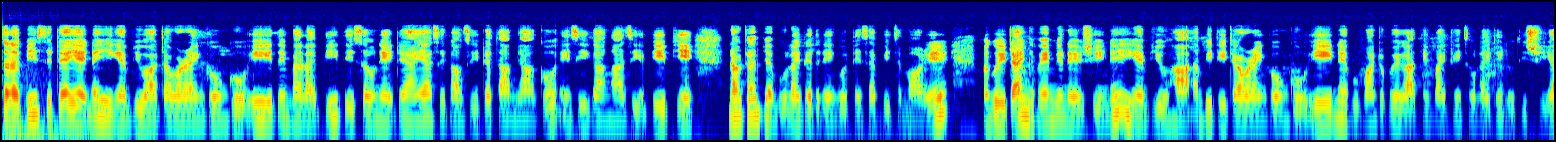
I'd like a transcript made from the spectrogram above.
ဇလပီစစ်တပ်ရဲ့နေရီကန်ပြူဟာတာဝရိုင်ကုန်းကိုအေးအေးသိမ့်ပတ်လိုက်ပြီးဒေဆုံနဲ့တရားရစစ်ကောင်စီတပ်သားများကိုအင်စီက9စီအပြည့်ဖြင့်နောက်တန်းပြန်ပို့လိုက်တဲ့တဲ့တင်ကိုတင်ဆက်ပေးကြပါရစေ။မကွေတိုင်းငပဲမြို့နယ်ရှိနေရီကန်ပြူဟာ MPT တာဝရိုင်ကုန်းကိုအေးအေးနဲ့ပူပန်းတပွဲကတင်ပိုက်ထိန်ချုပ်လိုက်တယ်လို့သိရှိရ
